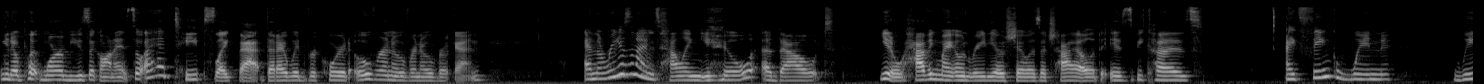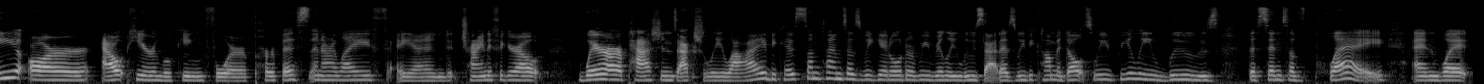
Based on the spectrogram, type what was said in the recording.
you know, put more music on it. So I had tapes like that that I would record over and over and over again. And the reason I'm telling you about you know, having my own radio show as a child is because I think when we are out here looking for purpose in our life and trying to figure out where our passions actually lie because sometimes as we get older we really lose that. As we become adults we really lose the sense of play and what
